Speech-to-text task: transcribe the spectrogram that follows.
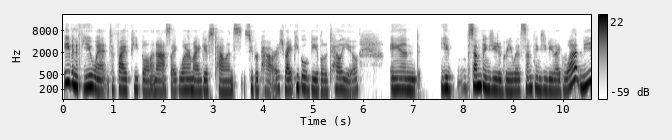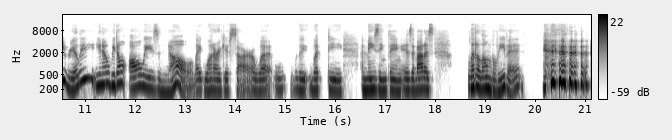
even if you went to five people and asked like what are my gifts talents superpowers right? People would be able to tell you. And you some things you'd agree with some things you'd be like what? Me? Really? You know we don't always know like what our gifts are or what the what the amazing thing is about us let alone believe it.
